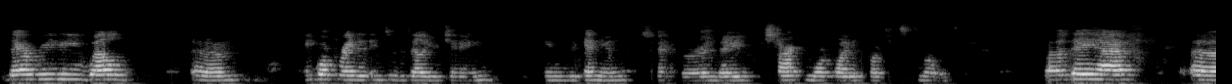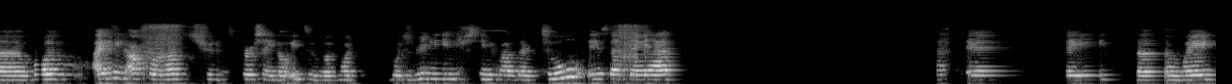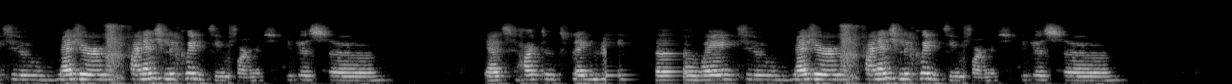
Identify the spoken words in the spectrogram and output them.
they're really well um, incorporated into the value chain in the Kenyan sector, and they start more pilot projects at the moment. But they have uh, what I think not should per se go into, but what what is really interesting about their tool is that they have a, a, a way to measure financial liquidity of farmers because um, yeah, it's hard to explain a, way to measure financial liquidity of farmers because um,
